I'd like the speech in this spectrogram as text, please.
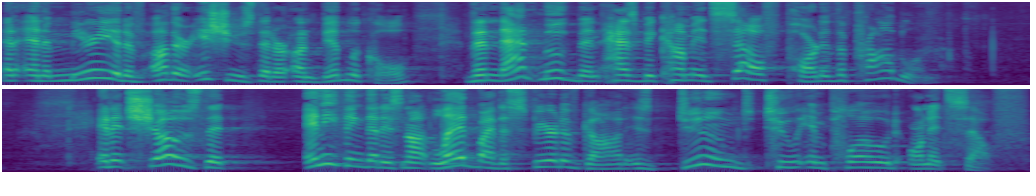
and, and a myriad of other issues that are unbiblical, then that movement has become itself part of the problem. And it shows that anything that is not led by the Spirit of God is doomed to implode on itself.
